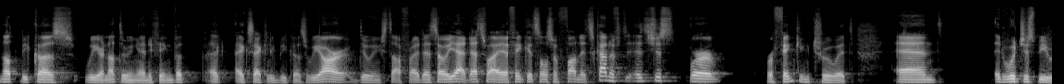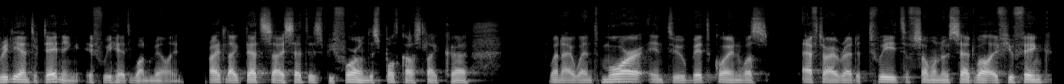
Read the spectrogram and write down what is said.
Not because we are not doing anything but exactly because we are doing stuff right? And so yeah that's why i think it's also fun. It's kind of it's just we're we're thinking through it. And it would just be really entertaining if we hit 1 million right? Like that's i said this before on this podcast like uh, when i went more into bitcoin was after i read a tweet of someone who said well if you think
